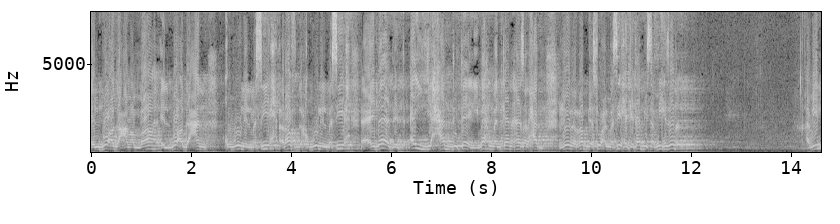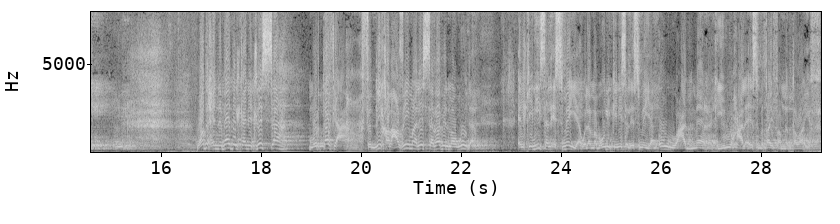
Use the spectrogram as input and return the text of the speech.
البعد عن الله البعد عن قبول المسيح رفض قبول المسيح عبادة أي حد تاني مهما كان هذا الحد غير الرب يسوع المسيح الكتاب بيسميه زنا. أمين؟ واضح إن بابل كانت لسه مرتفعة في الضيقة العظيمة لسه بابل موجودة. الكنيسة الاسمية ولما بقول الكنيسة الاسمية اوعى دماغك يروح على اسم طائفة من الطوائف.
